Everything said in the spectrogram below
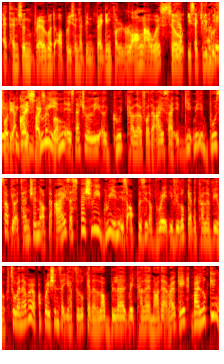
attention wherever the operation have been dragging for long hours, so it's actually good Okay, for their eyesight as well. green is naturally a good color for the eyesight. It give it boosts up your attention of the eyes. Especially green is opposite of red. If you look at the color view, so whenever operations that you have to look at a lot blood, red color and all that, right? Okay, by looking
